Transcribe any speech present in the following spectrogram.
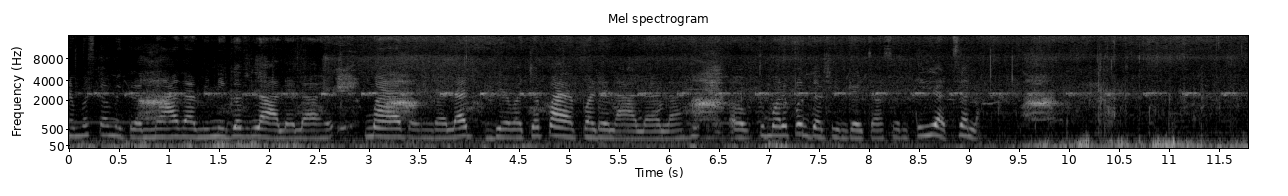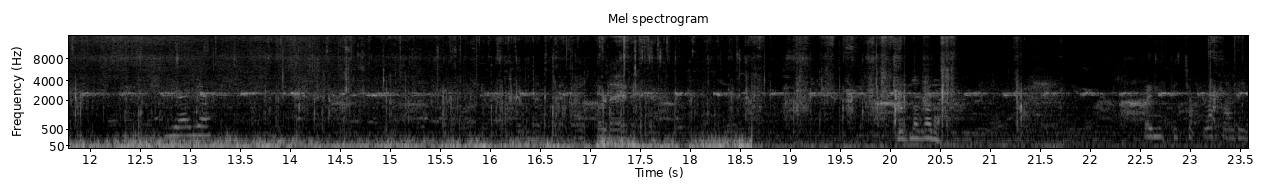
नमस्कार मित्रांनो आज आम्ही निगजला आलेलो आहे. माळगंगाला देवाच्या पाया पडायला आलेला आहे. तुम्हाला पण दर्शन घ्यायचं असेल तर या चला. या या. पण ते चपला काढून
